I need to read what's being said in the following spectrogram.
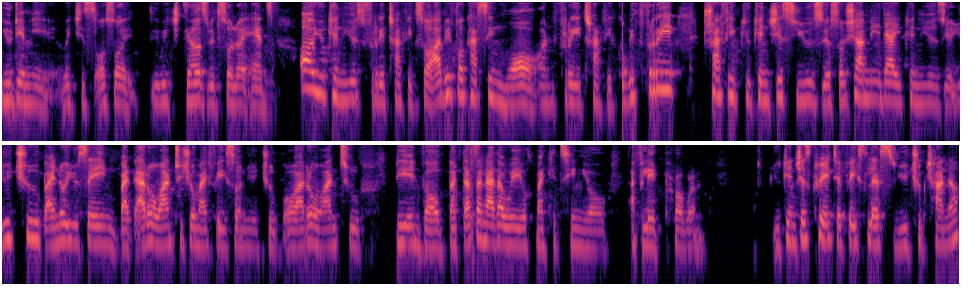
Udimi, which is also which deals with solo ads, or you can use free traffic. So I'll be focusing more on free traffic. With free traffic, you can just use your social media, you can use your YouTube. I know you're saying, but I don't want to show my face on YouTube or I don't want to be involved, but that's another way of marketing your affiliate program you can just create a faceless YouTube channel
